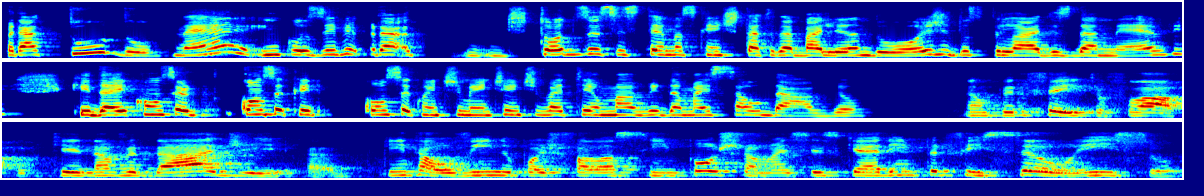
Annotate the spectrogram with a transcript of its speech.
para tudo, né? Inclusive para de todos esses temas que a gente está trabalhando hoje, dos pilares da MEV, que daí, consequentemente, a gente vai ter uma vida mais saudável. Não, perfeito, Flá, porque na verdade, quem está ouvindo pode falar assim, poxa, mas vocês querem perfeição, é isso?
